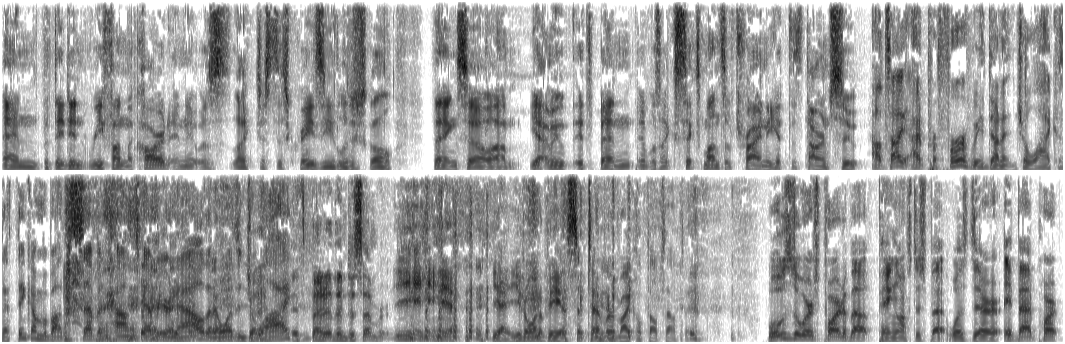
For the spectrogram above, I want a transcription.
And, but they didn't refund the card. And it was like just this crazy logistical thing. So, um, yeah, I mean, it's been, it was like six months of trying to get this darn suit. I'll tell you, I'd prefer if we had done it in July because I think I'm about seven pounds heavier now than I was in July. It's better than December. yeah, yeah. You don't want to be a September Michael Phelps outfit. What was the worst part about paying off this bet? Was there a bad part?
